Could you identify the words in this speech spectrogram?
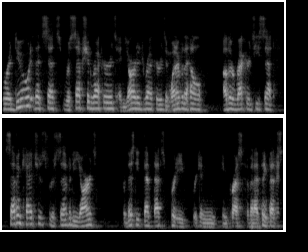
For a dude that sets reception records and yardage records and whatever the hell other records he set, seven catches for 70 yards for this that that's pretty freaking impressive. And I think that's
